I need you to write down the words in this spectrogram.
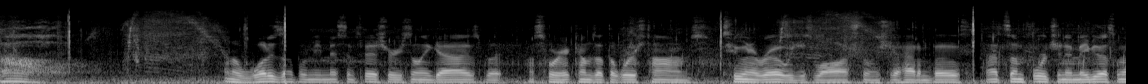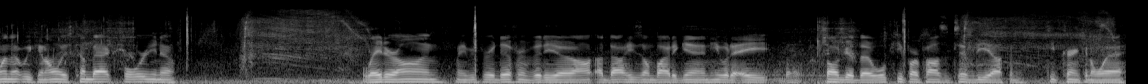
Oh. I don't know what is up with me missing fish recently, guys, but I swear it comes at the worst times. Two in a row we just lost and we should have had them both. That's unfortunate. Maybe that's one that we can always come back for, you know, later on, maybe for a different video. I, I doubt he's gonna bite again. He would have ate, but it's all good though. We'll keep our positivity up and keep cranking away.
